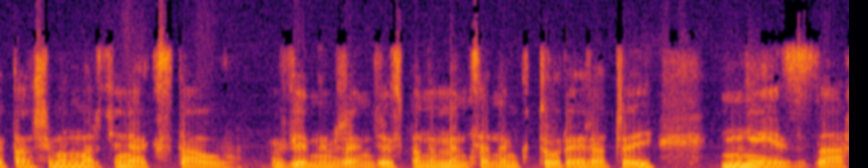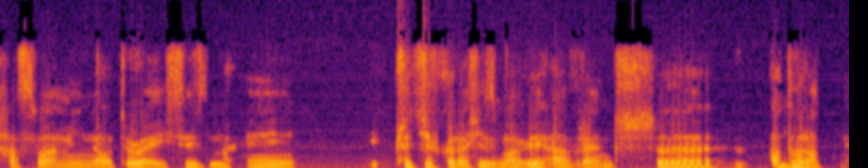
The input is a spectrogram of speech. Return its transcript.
y, pan Szymon Marciniak stał w jednym rzędzie z panem Mencenem, który raczej nie jest za hasłami no to racism i, i przeciwko rasizmowi, a wręcz e, odwrotnie.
